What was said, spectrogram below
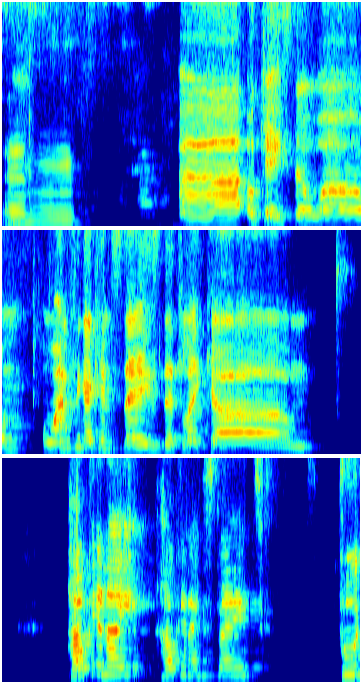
Um... Uh, okay, so um, one thing I can say is that like, um, how can I how can I explain it? Put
